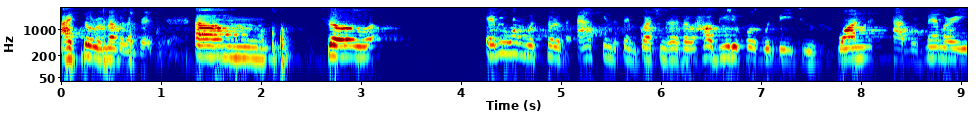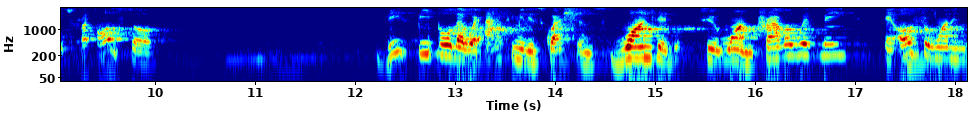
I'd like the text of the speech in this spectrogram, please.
I still remember that bridge. Um, so everyone was sort of asking the same questions. I thought how beautiful it would be to one have this memory, but also these people that were asking me these questions wanted to one travel with me and also mm. wanted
